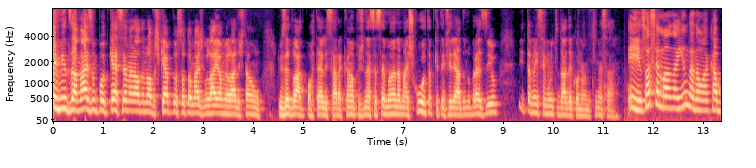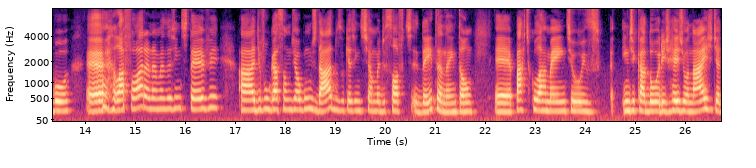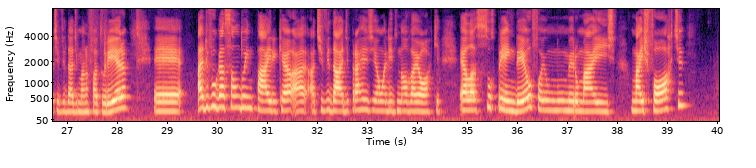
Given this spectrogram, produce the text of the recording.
Bem-vindos a mais um podcast semanal do Novos Capital. Eu sou Tomás Goulart e ao meu lado estão Luiz Eduardo Portela e Sara Campos. Nessa semana mais curta, porque tem feriado no Brasil e também sem muito dado econômico, né, Sara? Isso, a semana ainda não acabou é, lá fora, né? Mas a gente teve a divulgação de alguns dados, o que a gente chama de soft data, né? Então, é, particularmente os indicadores regionais de atividade manufatureira. É, a divulgação do Empire, que é a atividade para a região ali de Nova York, ela surpreendeu, foi um número mais, mais forte.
